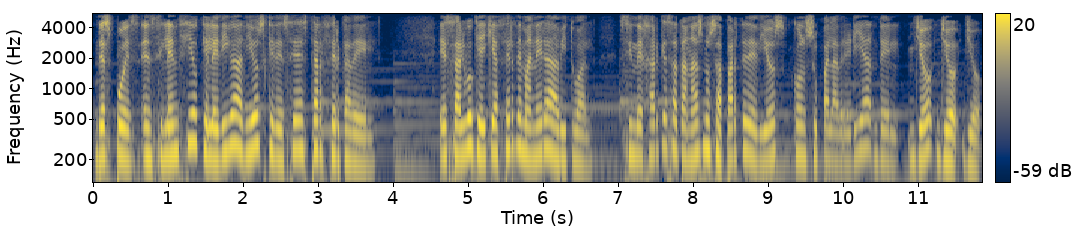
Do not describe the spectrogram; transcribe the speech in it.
Después, en silencio, que le diga a Dios que desea estar cerca de Él. Es algo que hay que hacer de manera habitual, sin dejar que Satanás nos aparte de Dios con su palabrería del yo, yo, yo.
